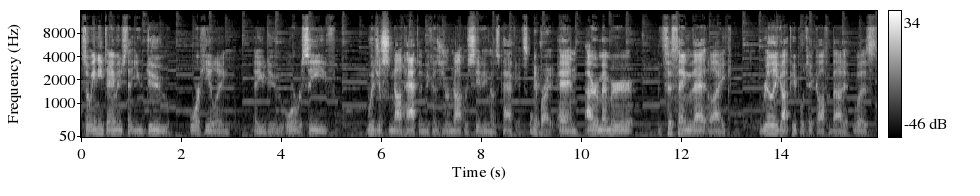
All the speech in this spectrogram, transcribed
so any damage that you do or healing that you do or receive would just not happen because you're not receiving those packets You're right. and I remember the thing that like really got people ticked off about it was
